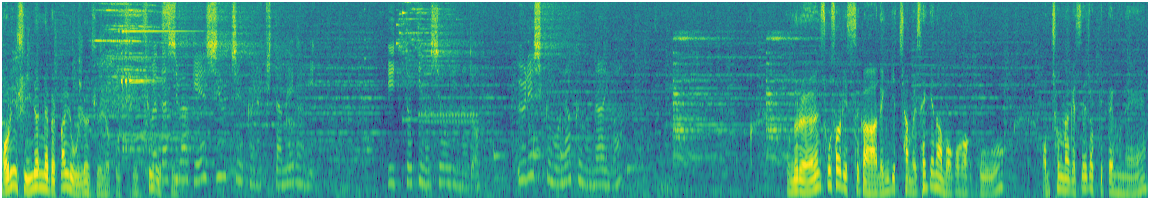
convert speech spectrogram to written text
어린 수 2년 레벨 빨리 올려주려고 지금 ー 키우고 私 있습니다 は原始宇宙から来た女神一時の勝利など嬉しくもなくもないわ 오늘은 소서리스가 냉기참을 3개나 먹어갖고 엄청나게 세졌기 때문에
